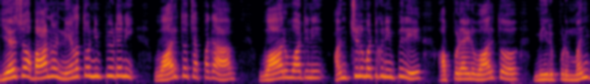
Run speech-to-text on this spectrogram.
యేసు ఆ బాణలు నీళ్ళతో నింపిడని వారితో చెప్పగా వారు వాటిని అంచులు మట్టుకు నింపిరి. అప్పుడు ఆయన వారితో మీరు ఇప్పుడు మం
